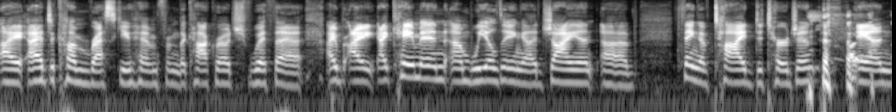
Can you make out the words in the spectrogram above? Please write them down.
I, I had to come rescue him from the cockroach with a. I, I, I came in um, wielding a giant uh, thing of Tide detergent, and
